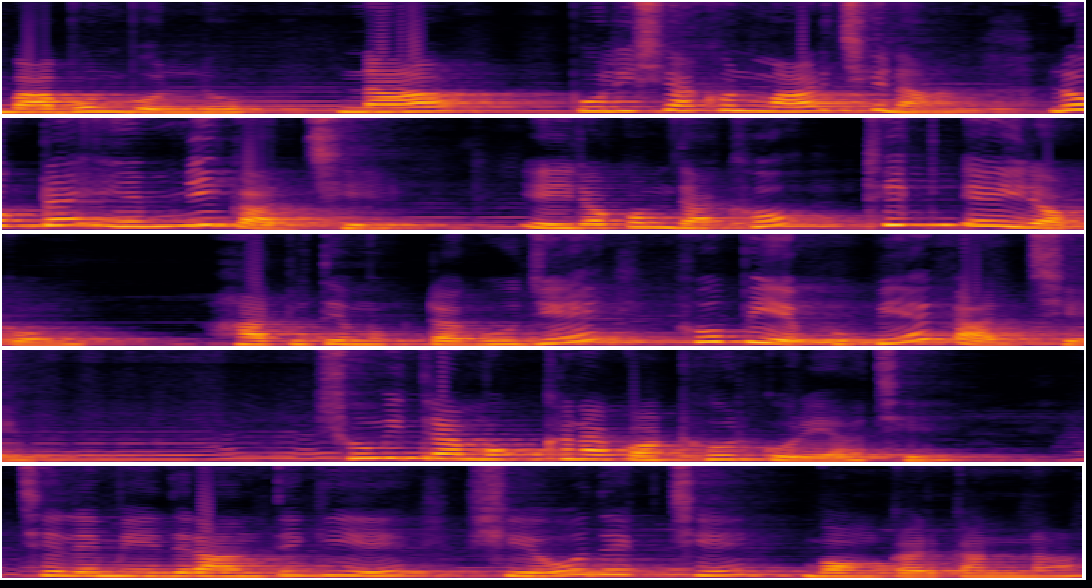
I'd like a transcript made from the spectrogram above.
বাবুন বলল, না, পুলিশ এখন মারছে না, লোকটা এমনি কাঁদছে। এই রকম দেখো, ঠিক এই রকম। হাঁটুতে মুখটা গুজে ফুপিয়ে ফুপিয়ে কাঁদছে। সুমিত্রা মুখখানা কঠোর করে আছে। ছেলে মেয়েদের আনতে গিয়ে সেও দেখছে বঙ্কার কান্না।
